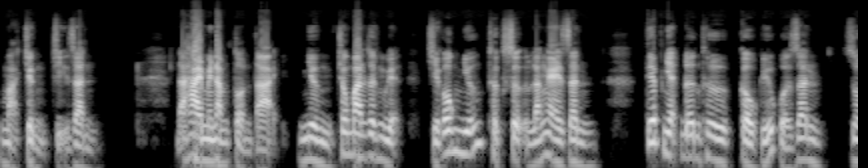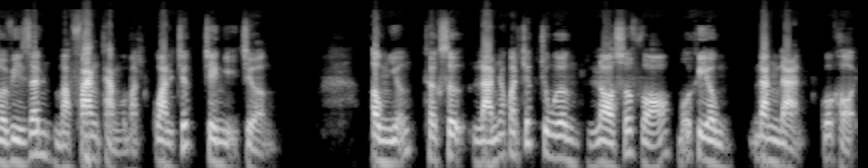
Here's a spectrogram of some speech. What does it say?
mà trừng trị dân. Đã 20 năm tồn tại, nhưng trong ban dân nguyện chỉ có ông Nhưỡng thực sự lắng nghe dân, tiếp nhận đơn thư cầu cứu của dân rồi vì dân mà phang thẳng vào mặt quan chức trên nghị trường. Ông Nhưỡng thực sự làm cho quan chức trung ương lo sốt vó mỗi khi ông đăng đàn quốc hội.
